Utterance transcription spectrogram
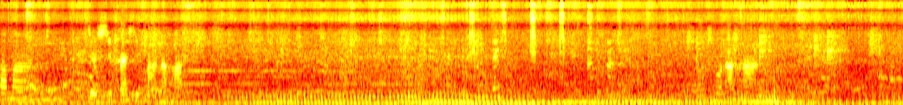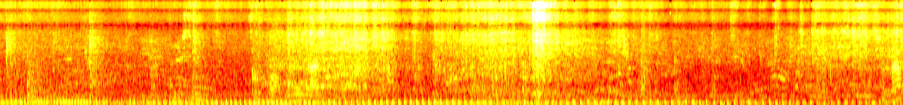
ประมาณเจ็ดสิบแปดสิบบาทนะคะ โอ้โซนอาหารมีเส้นที่กรอกเลือด ส่วนมาก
